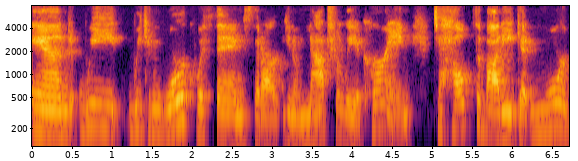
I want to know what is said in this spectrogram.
and we we can work with things that are you know naturally occurring to help the body get more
